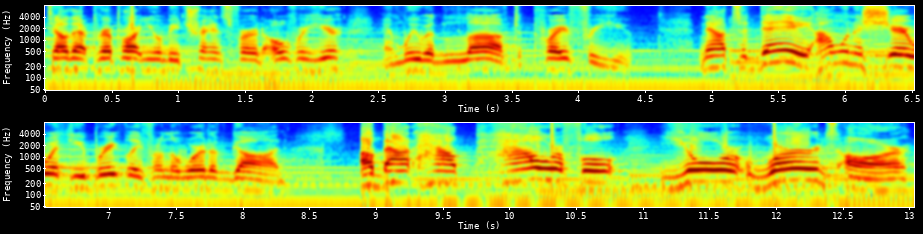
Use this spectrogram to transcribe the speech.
Tell that prayer part you will be transferred over here, and we would love to pray for you. Now, today, I want to share with you briefly from the Word of God about how powerful your words are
